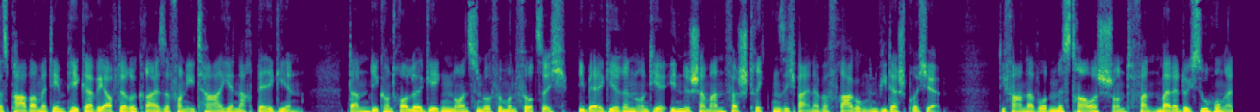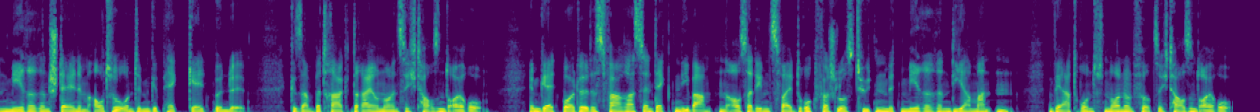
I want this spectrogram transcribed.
Das Paar war mit dem Pkw auf der Rückreise von Italien nach Belgien. Dann die Kontrolle gegen 19.45 Uhr. Die Belgierin und ihr indischer Mann verstrickten sich bei einer Befragung in Widersprüche. Die Fahnder wurden misstrauisch und fanden bei der Durchsuchung an mehreren Stellen im Auto und im Gepäck Geldbündel. Gesamtbetrag 93.000 Euro. Im Geldbeutel des Fahrers entdeckten die Beamten außerdem zwei Druckverschlusstüten mit mehreren Diamanten. Wert rund 49.000 Euro.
